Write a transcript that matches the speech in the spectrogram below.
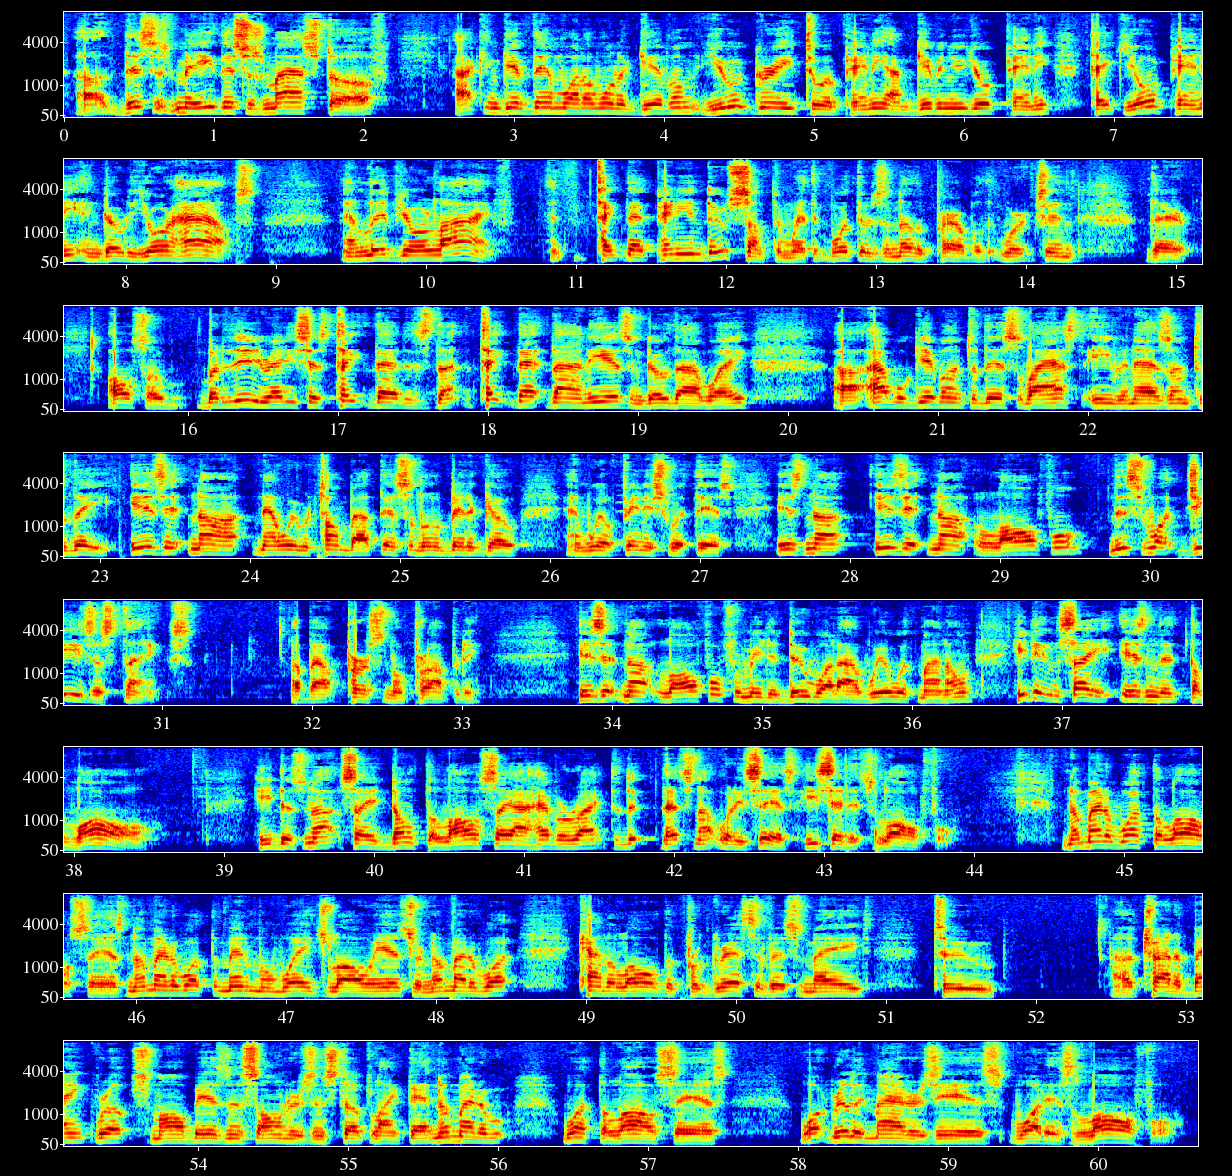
Uh, this is me. This is my stuff. I can give them what I want to give them. You agreed to a penny. I'm giving you your penny. Take your penny and go to your house and live your life. Take that penny and do something with it. Boy, there's another parable that works in there also. But at any rate, he says, Take that as th- take that thine is and go thy way. Uh, I will give unto this last even as unto thee. Is it not? Now we were talking about this a little bit ago, and we'll finish with this. Is not? Is it not lawful? This is what Jesus thinks about personal property. Is it not lawful for me to do what I will with mine own? He didn't say, "Isn't it the law?" He does not say, "Don't the law say I have a right to do?" That's not what he says. He said it's lawful no matter what the law says, no matter what the minimum wage law is, or no matter what kind of law the progressive has made to uh, try to bankrupt small business owners and stuff like that, no matter what the law says, what really matters is what is lawful.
